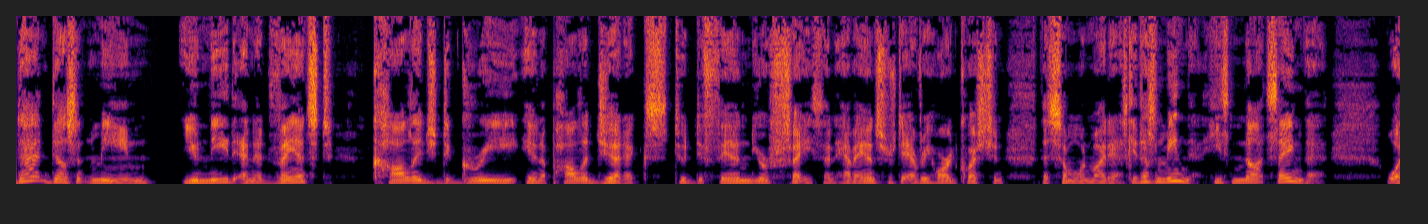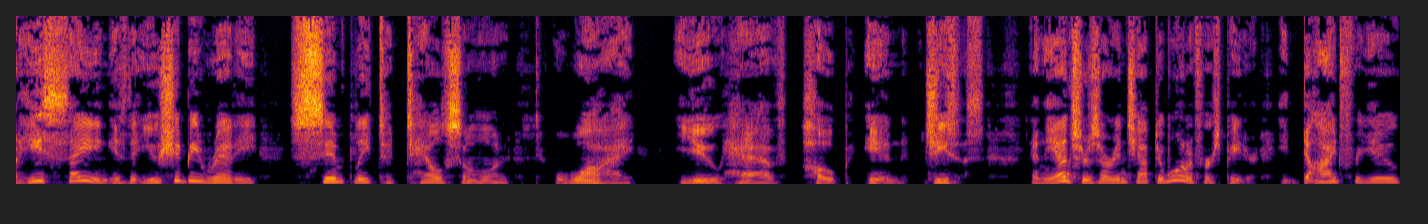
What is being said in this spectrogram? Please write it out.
that doesn't mean you need an advanced college degree in apologetics to defend your faith and have answers to every hard question that someone might ask. It doesn't mean that. He's not saying that. What he's saying is that you should be ready simply to tell someone why you have hope in Jesus. And the answers are in chapter one of First Peter. He died for you.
